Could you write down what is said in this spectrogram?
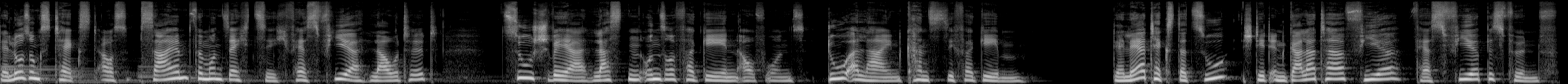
Der Losungstext aus Psalm 65, Vers 4 lautet: Zu schwer lasten unsere Vergehen auf uns, du allein kannst sie vergeben. Der Lehrtext dazu steht in Galater 4, Vers 4 bis 5.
